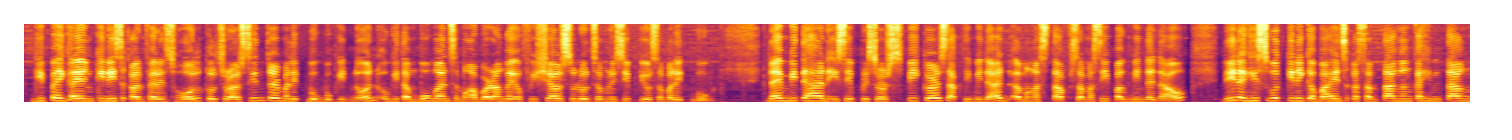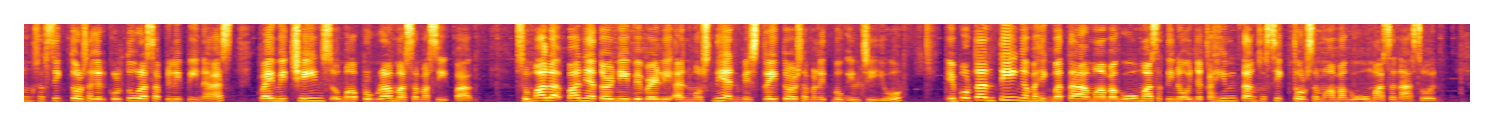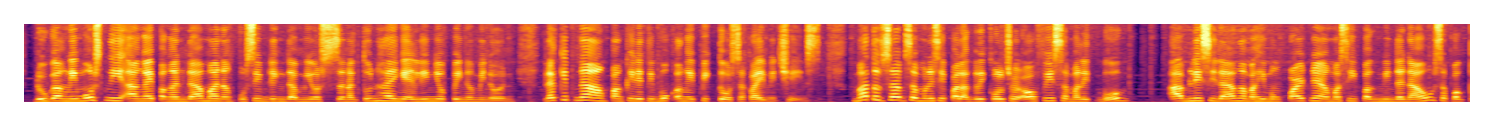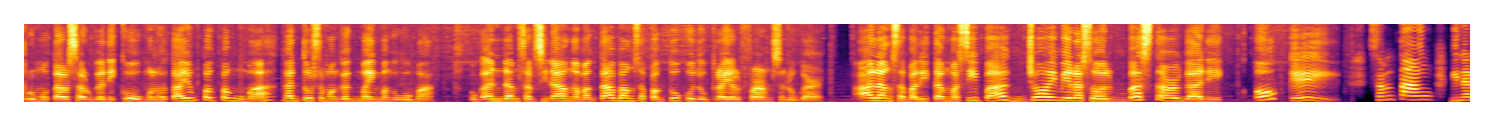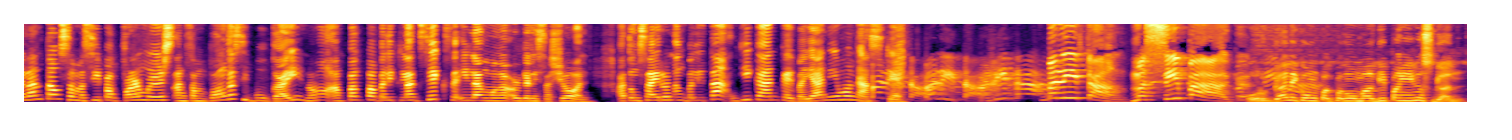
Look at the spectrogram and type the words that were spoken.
Gipahigayon kini sa Conference Hall, Cultural Center Malitbog Bukidnon ug gitambungan sa mga barangay official sulod sa munisipyo sa Malitbog. Naimbitahan isip resource speaker sa aktibidad ang mga staff sa Masipag Mindanao. Di naghisgot kini kabahin sa kasamtangang kahimtang sa sektor sa agrikultura sa Pilipinas, climate change ug mga programa sa Masipag. Sumala pa ni Attorney Viverly Ann Mosni, Administrator sa Malitbog LGU. Importante nga mahigmata ang mga mag-uuma sa tinuod niya kahimtang sa sektor sa mga mag-uuma sa nasod. Dugang ni Mosni angay pangandaman ang posibleng damyos sa nagtunhay nga El Nino phenomenon, lakip na ang pangkinitibok ang epekto sa climate change. Matod sab sa Municipal Agriculture Office sa Malitbog, abli sila nga mahimong partner ang Masipag Mindanao sa pagpromotar sa organiko ug malahutayong pagpanguma ngadto sa mga gagmayng mag-uuma ug andam sab sila nga magtabang sa pagtukod og trial farm sa lugar. Alang sa balitang masipag, Joy Mirasol, basta organic, okay! Samtang ginalantaw sa masipag farmers ang Sambuanga Sibugay no ang pagpabaliklagsik sa ilang mga organisasyon. Atong sayron ang balita gikan kay Bayani Monaske. Balitang masipag. Organikong pagpangumagi panghinusgan.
